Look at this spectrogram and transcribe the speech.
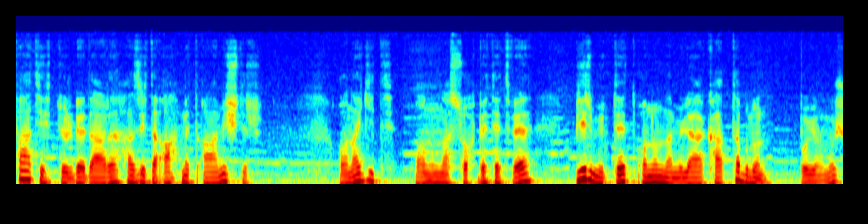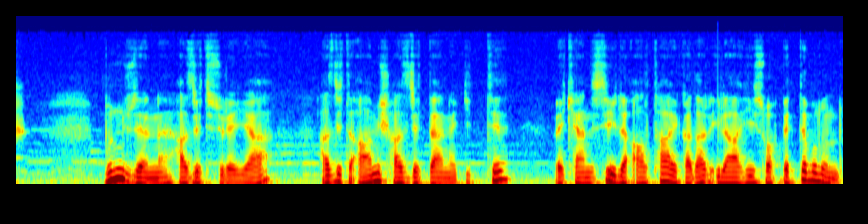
Fatih Türbedarı Hazreti Ahmet Amiş'tir. Ona git, onunla sohbet et ve bir müddet onunla mülakatta bulun buyurmuş. Bunun üzerine Hazreti Süreyya, Hazreti Amiş Hazretlerine gitti ve kendisiyle altı ay kadar ilahi sohbette bulundu.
